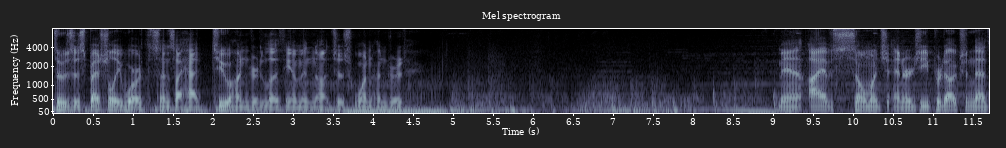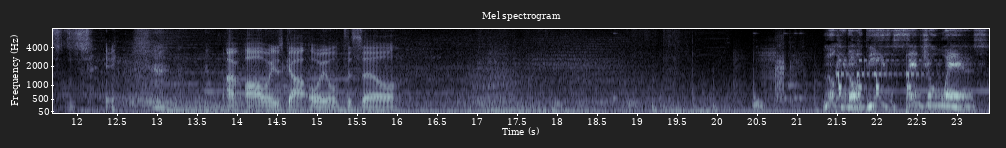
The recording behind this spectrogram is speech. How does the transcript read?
So it was especially worth since I had 200 lithium and not just 100. Man, I have so much energy production, that's insane. I've always got oil to sell. Look at all these essential wares.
